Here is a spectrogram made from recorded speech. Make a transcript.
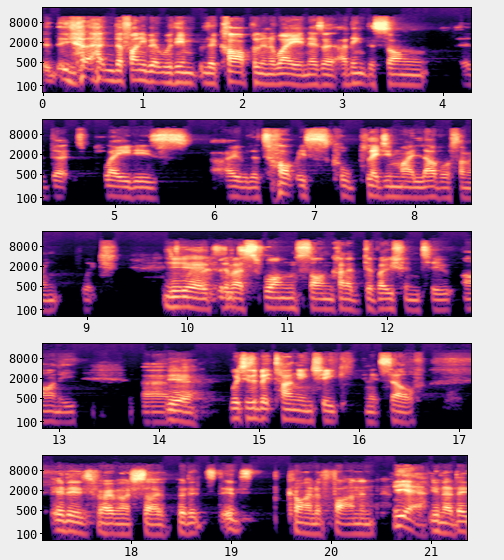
and the funny bit with him, the car pulling away, and there's a I think the song that's played is over the top is called "Pledging My Love" or something, which yeah, a bit of a swan song kind of devotion to Arnie. Um, yeah, which is a bit tongue in cheek in itself. It is very much so, but it's it's kind of fun and yeah. you know they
